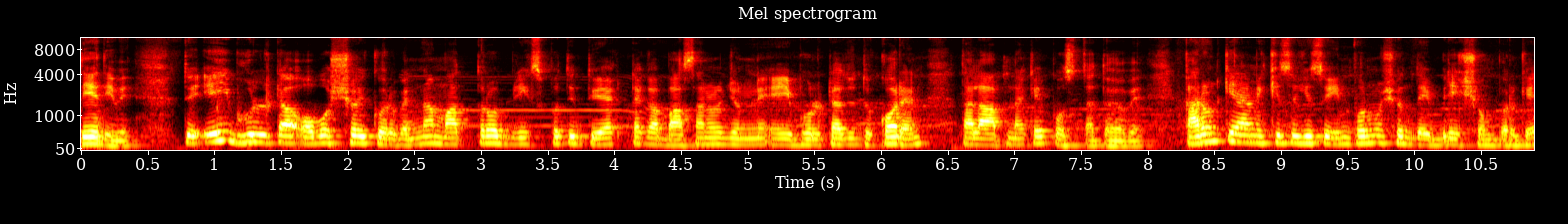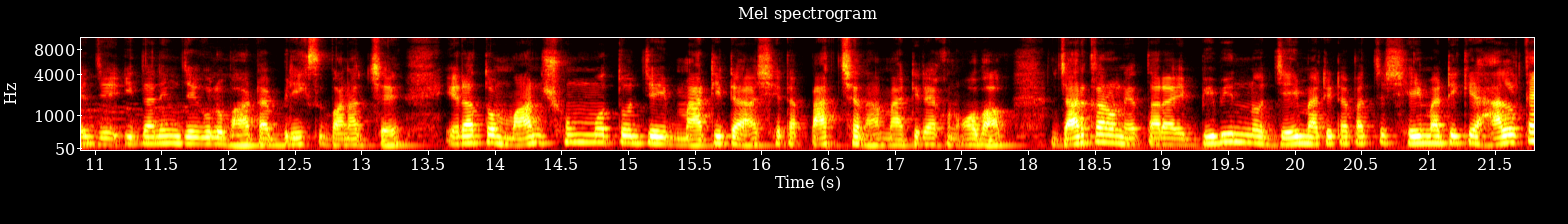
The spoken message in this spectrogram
দিয়ে দিবে। তো এই ভুলটা অবশ্যই করবেন না, মাত্র ব্রিক্স প্রতি দু এক টাকা বাঁচানোর জন্য এই ভুলটা যদি করেন, তাহলে আপনাকে পস্তাতে হবে। কারণ কি আমি কিছু কিছু ইনফরমেশন দেই ব্রিক্স সম্পর্কে, যে ইদানিং যেগুলো ভাটা ব্রিক্স বানাচ্ছে, এরা তো মানসম্মত যে মাটিটা সেটা পাচ্ছে না, মাটির এখন অভাব। যার কারণে তারা এই বিভিন্ন যেই মাটিটা পাচ্ছে, সেই মাটিকে হালকা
